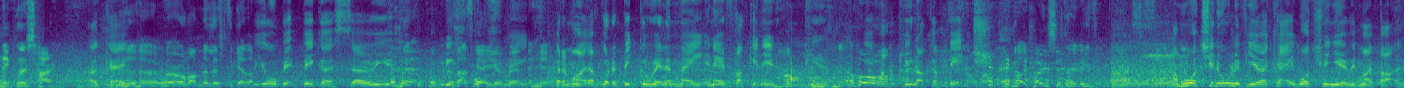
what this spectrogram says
Nicholas Hine. Okay. We're all on the list together. Well, you're a bit bigger, so you, you could probably Does squash you me. bit? But am I? I've got a big gorilla mate, and he'll fucking he'll hump you. He'll hump you like a bitch. Not kosher, don't eat it. I'm watching all of you, okay? Watching you with my button.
